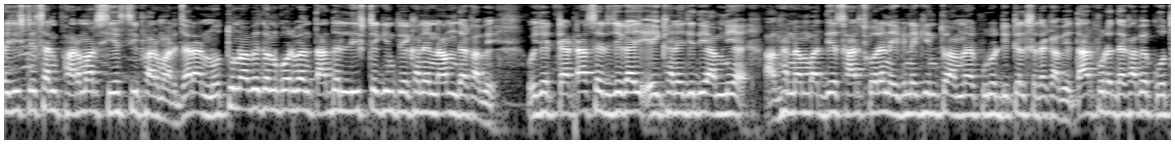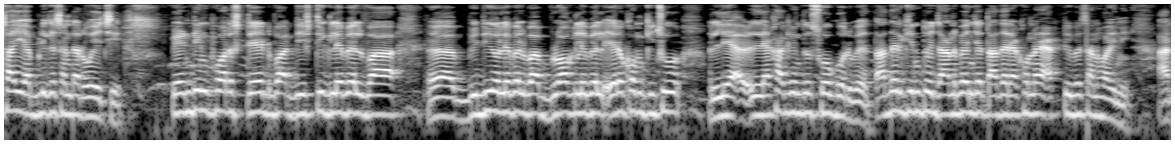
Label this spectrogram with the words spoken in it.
registration farmer CSC farmer যারা নতুন আবেদন করবেন, তাদের লিস্টে কিন্তু এখানে নাম দেখাবে। ওই যে স্ট্যাটাসের জায়গায় এইখানে যদি আপনি আধার নাম্বার দিয়ে সার্চ করেন, এখানে কিন্তু আপনার পুরো ডিটেলস দেখাবে। তারপরে দেখাবে কোথায় অ্যাপ্লিকেশনটা রয়েছে। পেন্ডিং ফর স্টেট বা ডিস্ট্রিক্ট লেভেল বা বিডিও লেভেল বা ব্লক লেভেল এরকম কিছু লেখা কিন্তু শো করবে। তাদের কিন্তু জানবেন যে তাদের এখনও অ্যাক্টিভেশান হয়নি। আর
